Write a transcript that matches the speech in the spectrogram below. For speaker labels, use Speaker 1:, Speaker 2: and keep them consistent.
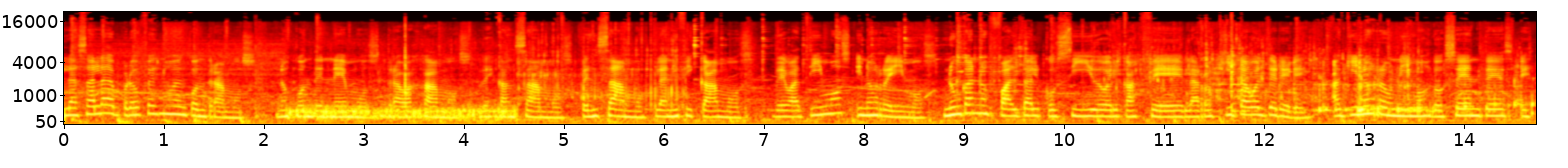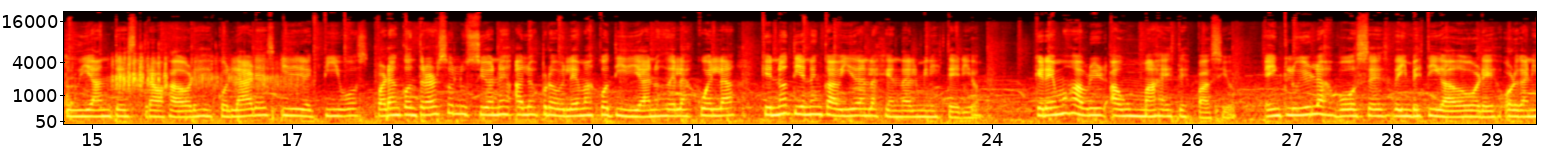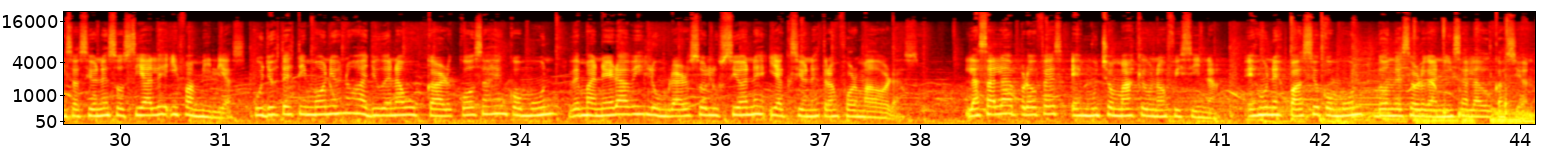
Speaker 1: En la sala de profes nos encontramos, nos contenemos, trabajamos, descansamos, pensamos, planificamos, debatimos y nos reímos. Nunca nos falta el cocido, el café, la rosquita o el tereré. Aquí nos reunimos docentes, estudiantes, trabajadores escolares y directivos para encontrar soluciones a los problemas cotidianos de la escuela que no tienen cabida en la agenda del ministerio. Queremos abrir aún más este espacio e incluir las voces de investigadores, organizaciones sociales y familias, cuyos testimonios nos ayuden a buscar cosas en común de manera a vislumbrar soluciones y acciones transformadoras. La sala de profes es mucho más que una oficina, es un espacio común donde se organiza la educación.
